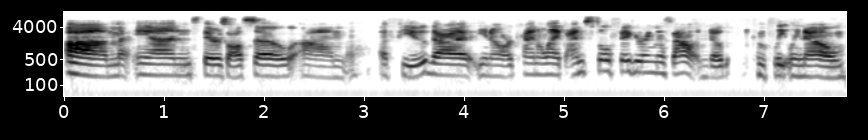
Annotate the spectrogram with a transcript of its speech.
Um, and there's also um, a few that you know are kind of like I'm still figuring this out and don't completely know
